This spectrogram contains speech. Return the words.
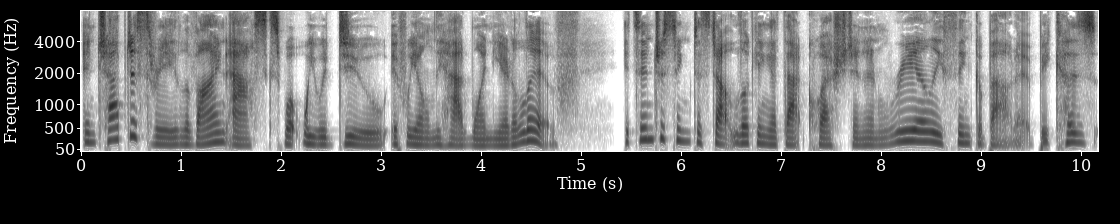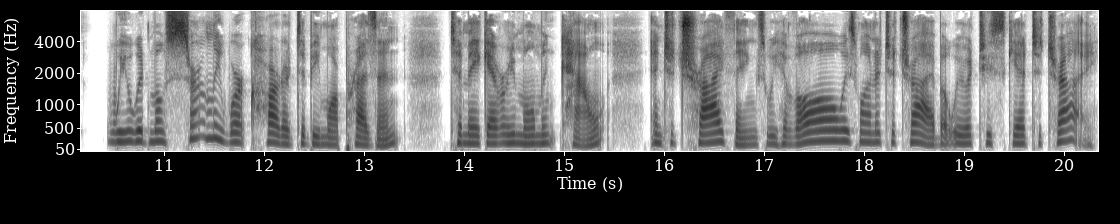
In chapter three, Levine asks what we would do if we only had one year to live. It's interesting to start looking at that question and really think about it because we would most certainly work harder to be more present, to make every moment count, and to try things we have always wanted to try, but we were too scared to try.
